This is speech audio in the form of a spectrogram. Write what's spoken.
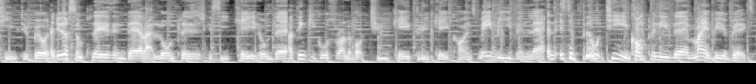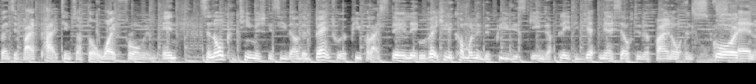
team to build. I do have some players in there like loan players as you can see Cahill there. I think it goes around about 2k, 3k coins, maybe even less. And it's a built team. Kompany there might be a bit expensive I packed him so I thought why throw him in. It's an open team as you can see they're on the bench with people like Sterling who've actually come on in the previous games I played to get myself to the final and scored. And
